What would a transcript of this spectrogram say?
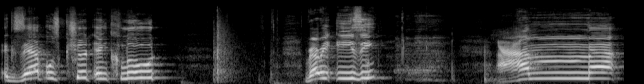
Examples could include, very easy, amma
